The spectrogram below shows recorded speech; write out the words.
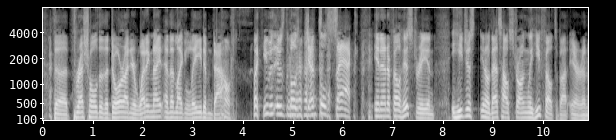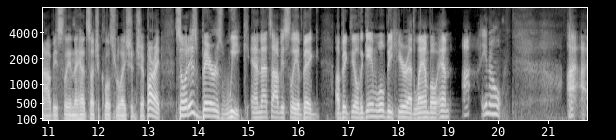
the threshold of the door on your wedding night, and then like laid him down. Like he was, it was the most gentle sack in NFL history, and he just, you know, that's how strongly he felt about Aaron, obviously, and they had such a close relationship. All right, so it is Bears week, and that's obviously a big, a big deal. The game will be here at Lambeau, and you know, I,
